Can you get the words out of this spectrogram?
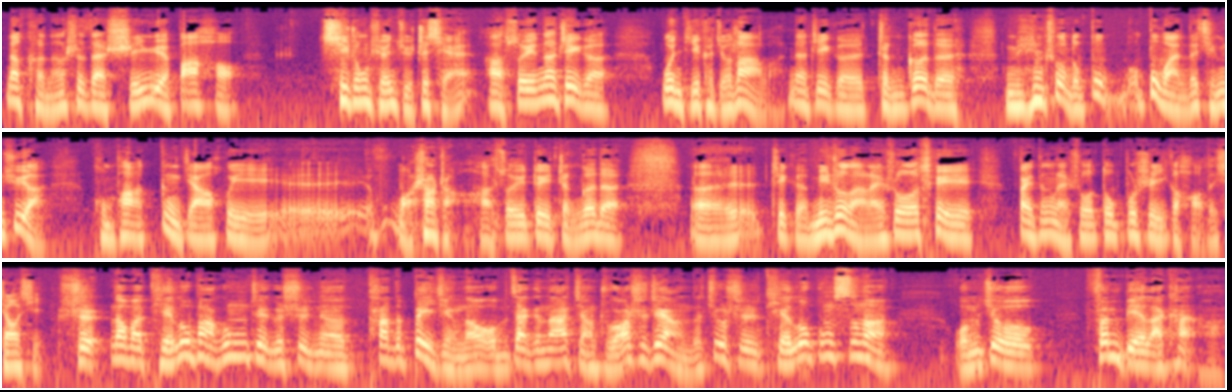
那可能是在十一月八号。期中选举之前啊，所以那这个问题可就大了。那这个整个的民众的不不满的情绪啊，恐怕更加会呃往上涨哈。所以对整个的呃这个民主党来说，对拜登来说都不是一个好的消息。是。那么铁路罢工这个事呢，它的背景呢，我们再跟大家讲，主要是这样的，就是铁路公司呢，我们就分别来看哈。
